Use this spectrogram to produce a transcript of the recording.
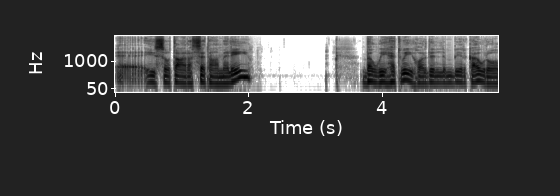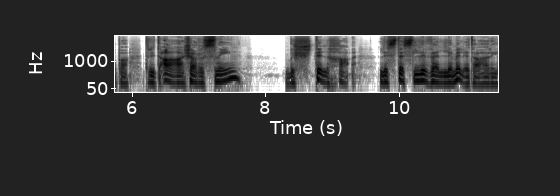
qisu tara x'se tagħmel hi. B'hemm wieħed u ieħor din l-imbierka Ewropa trid għaxar snin biex tilħaq l-istess livelli militari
